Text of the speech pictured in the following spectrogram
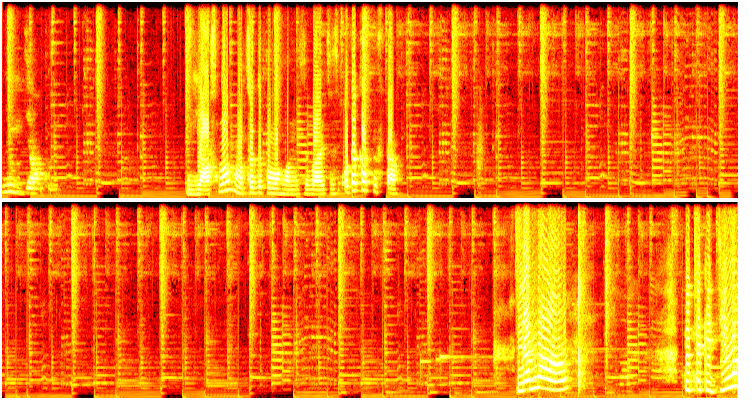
Ну, дякую. Ясно, ну це допомогло, називається. Отака сестра. Ляна! Тут таке діло.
